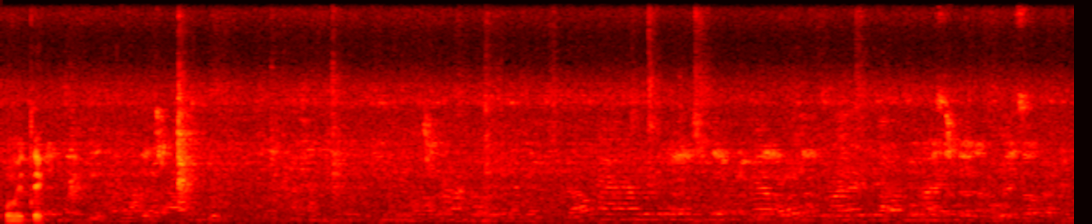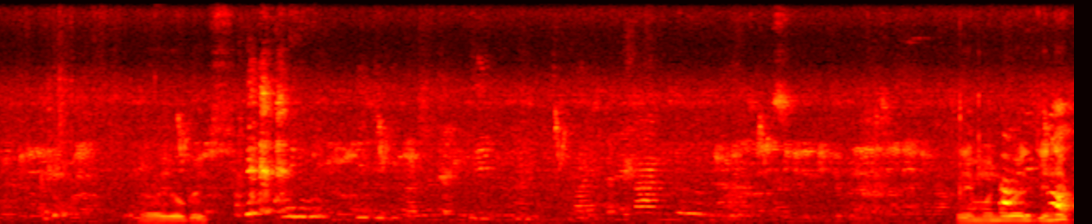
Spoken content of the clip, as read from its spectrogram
Pumitik. Ayaw guys. Raymond Well Geneve.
